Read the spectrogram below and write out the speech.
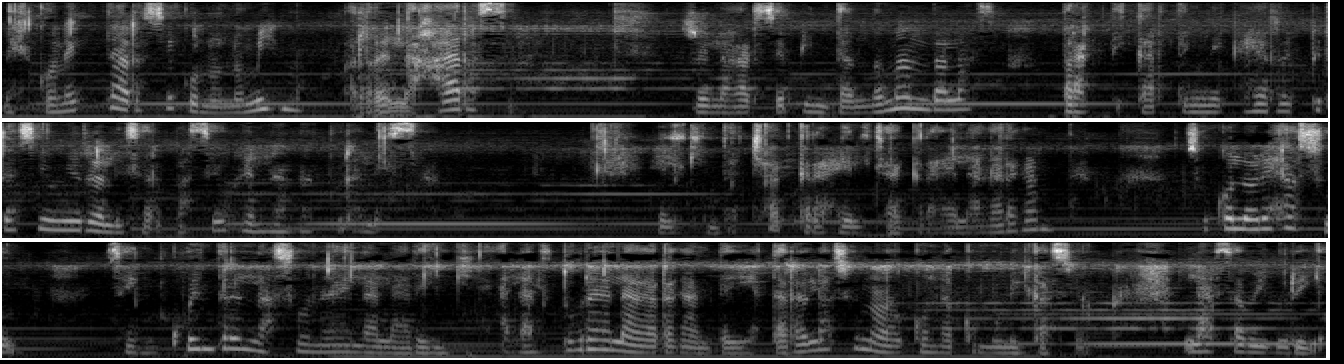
es conectarse con uno mismo, relajarse. Relajarse pintando mandalas, practicar técnicas de respiración y realizar paseos en la naturaleza. El quinto chakra es el chakra de la garganta. Su color es azul. Se encuentra en la zona de la laringe, a la altura de la garganta y está relacionado con la comunicación, la sabiduría,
